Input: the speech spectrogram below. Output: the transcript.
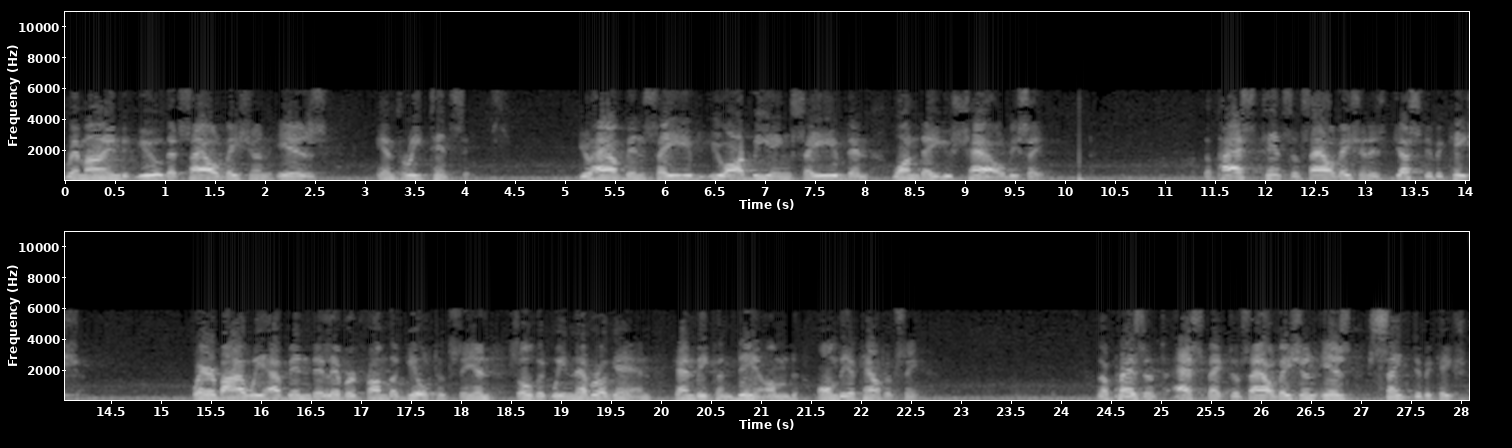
remind you that salvation is in three tenses. You have been saved, you are being saved, and one day you shall be saved. The past tense of salvation is justification, whereby we have been delivered from the guilt of sin so that we never again can be condemned on the account of sin. The present aspect of salvation is sanctification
